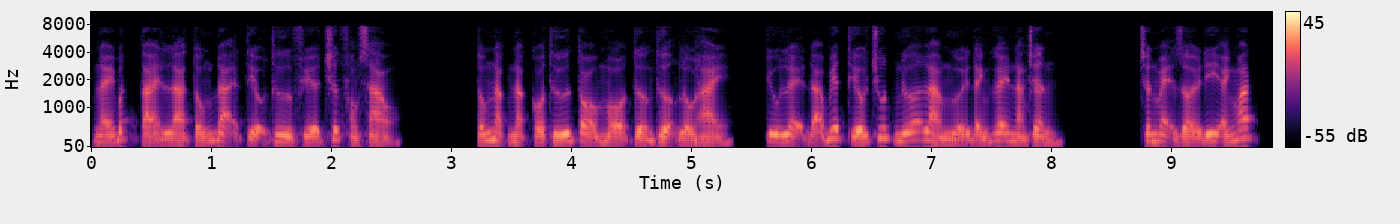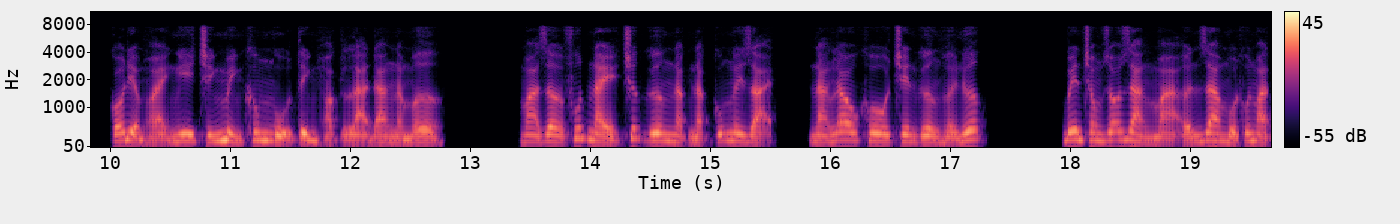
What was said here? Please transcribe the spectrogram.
này bất tài là tống đại tiểu thư phía trước phòng sao. Tống nặc nặc có thứ tò mò tưởng thượng lầu 2, cựu lệ đã biết thiếu chút nữa làm người đánh gây nàng chân. Chân mẹ rời đi ánh mắt, có điểm hoài nghi chính mình không ngủ tỉnh hoặc là đang nằm mơ. Mà giờ phút này trước gương nặc nặc cũng ngây dại, nàng lau khô trên gương hơi nước. Bên trong rõ ràng mà ấn ra một khuôn mặt,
